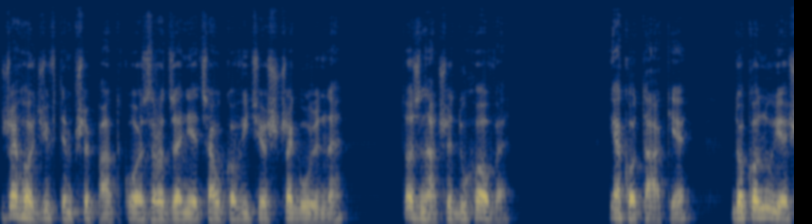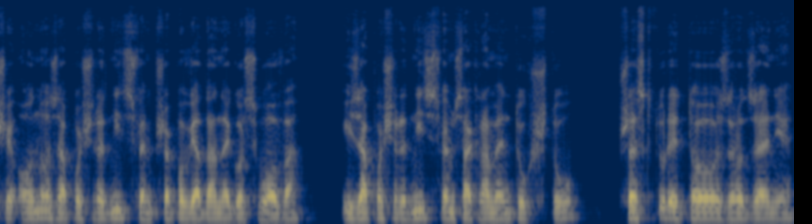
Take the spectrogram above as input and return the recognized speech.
że chodzi w tym przypadku o zrodzenie całkowicie szczególne, to znaczy duchowe. Jako takie dokonuje się ono za pośrednictwem przepowiadanego słowa i za pośrednictwem sakramentu chrztu, przez który to zrodzenie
